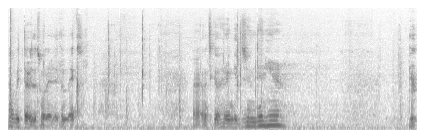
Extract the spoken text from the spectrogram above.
I would throw this one into the mix. Alright, let's go ahead and get zoomed in here.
